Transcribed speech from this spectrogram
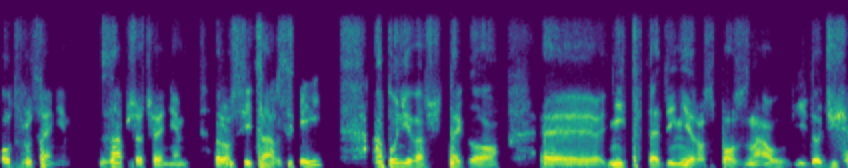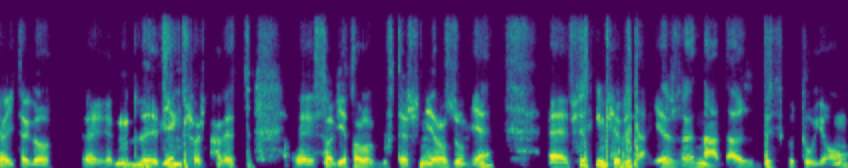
odwróceniem zaprzeczeniem Rosji carskiej, a ponieważ tego e, nikt wtedy nie rozpoznał i do dzisiaj tego e, większość nawet e, sowietologów też nie rozumie, e, wszystkim się wydaje, że nadal dyskutują,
